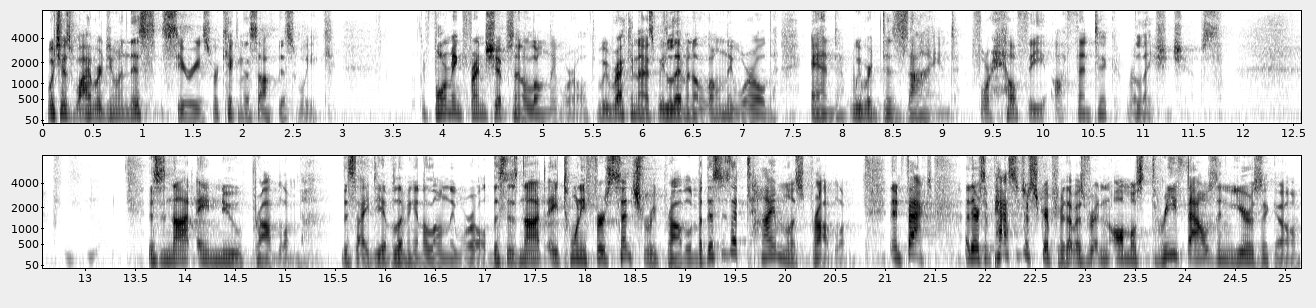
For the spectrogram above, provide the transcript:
which is why we're doing this series. We're kicking this off this week. Forming friendships in a lonely world. We recognize we live in a lonely world and we were designed for healthy, authentic relationships. This is not a new problem, this idea of living in a lonely world. This is not a 21st century problem, but this is a timeless problem. In fact, there's a passage of scripture that was written almost 3,000 years ago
